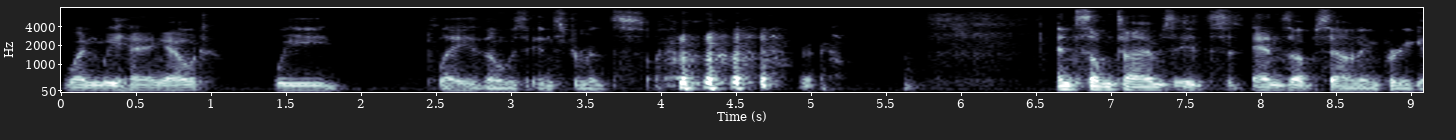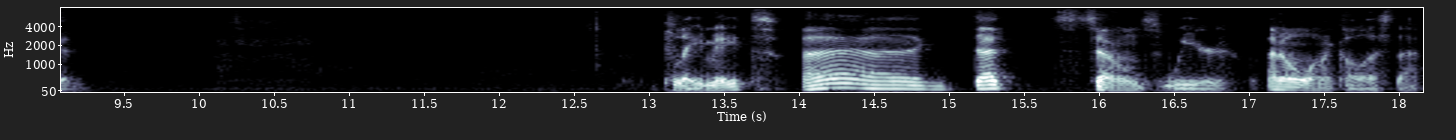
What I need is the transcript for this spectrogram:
when we hang out we play those instruments. And sometimes it ends up sounding pretty good. Playmates? Uh that sounds weird. I don't want to call us that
